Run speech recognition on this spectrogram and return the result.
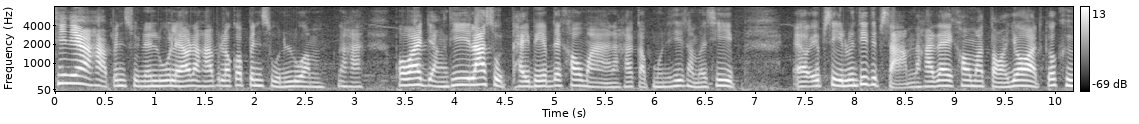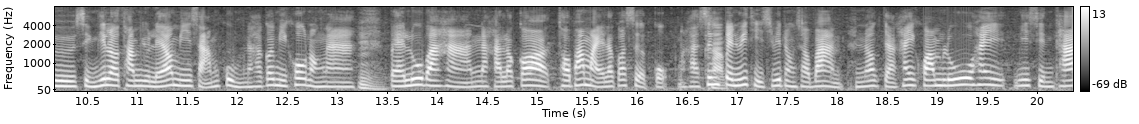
ที่เนี่ยค่ะเป็นศูนย์เรียนรู้แล้วนะคะแล้วก็เป็นศูนย์รวมนะคะ เพราะว่าอย่างที่ล่าสุดไทยเบฟได้เข้ามานะคะกับมูลนิธิสามัคชีพ LFC รุ่นที่ 13 นะคะ ได้เข้ามาต่อยอดก็คือสิ่งที่เราทำอยู่แล้วมี 3 กลุ่มนะคะ ก็มีโคกหนองนาอืมแปรรูปอาหารนะคะ แล้วก็ทอผ้าไหมแล้วก็เสือกกนะคะ ซึ่งครับเป็นวิถีชีวิตของชาวบ้าน นอกจากให้ความรู้ให้มีสินค้า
